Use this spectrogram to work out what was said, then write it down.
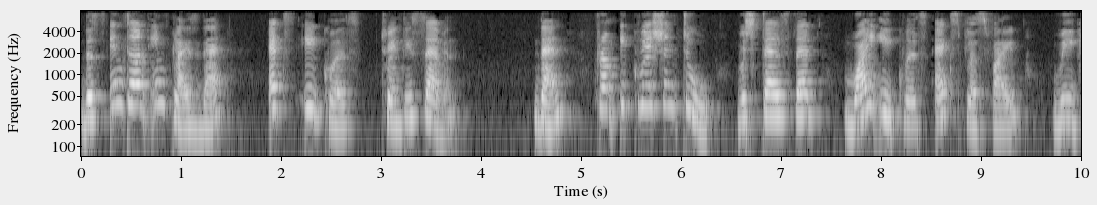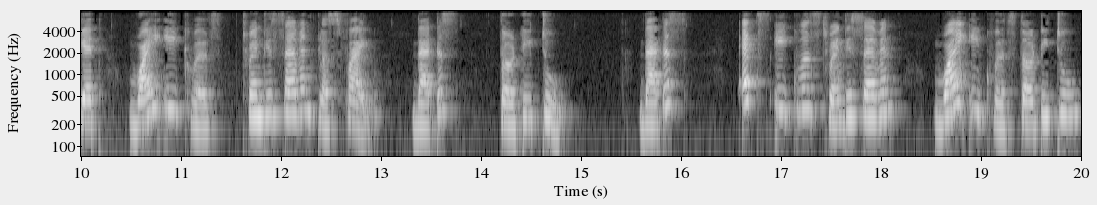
This in turn implies that x equals 27. Then from equation 2 which tells that y equals x plus 5 we get y equals 27 plus 5 that is 32. That is x equals 27, y equals 32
